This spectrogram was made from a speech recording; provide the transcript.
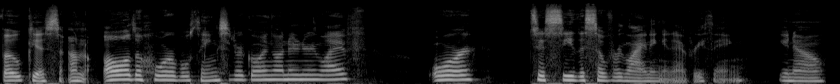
focus on all the horrible things that are going on in your life or to see the silver lining in everything, you know,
